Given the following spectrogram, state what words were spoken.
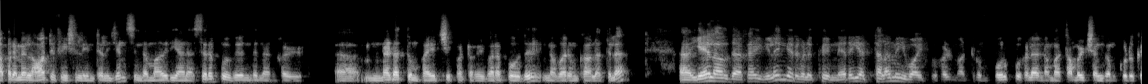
அப்புறமேல் ஆர்டிஃபிஷியல் இன்டெலிஜென்ஸ் இந்த மாதிரியான சிறப்பு விருந்தினர்கள் நடத்தும் பயிற்சி பட்டறை வரப்போகுது இன்னும் வரும் காலத்துல. ஏழாவதாக இளைஞர்களுக்கு நிறைய தலைமை வாய்ப்புகள் மற்றும் பொறுப்புகளை நம்ம தமிழ்ச்சங்கம் கொடுக்க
